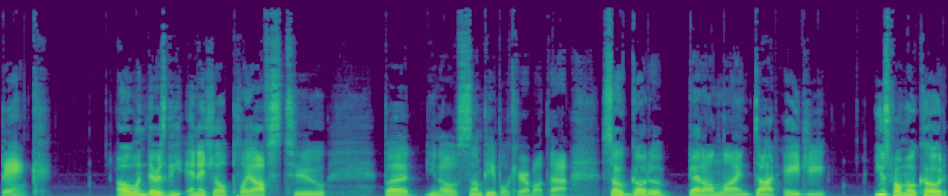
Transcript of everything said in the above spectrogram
bank. Oh, and there's the NHL playoffs too. But, you know, some people care about that. So go to betonline.ag, use promo code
